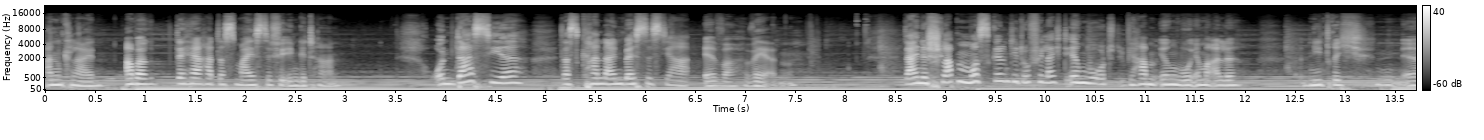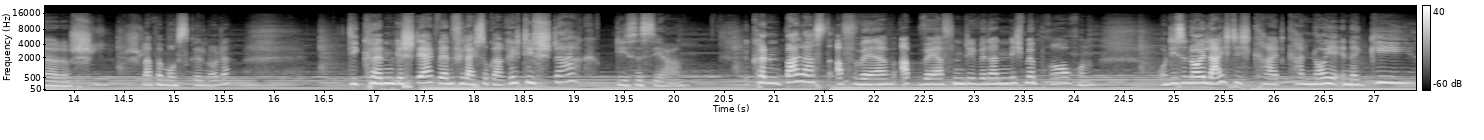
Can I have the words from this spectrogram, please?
ankleiden. Aber der Herr hat das meiste für ihn getan. Und das hier, das kann dein bestes Jahr ever werden. Deine schlappen Muskeln, die du vielleicht irgendwo, wir haben irgendwo immer alle niedrig äh, schlappe Muskeln, oder? Die können gestärkt werden, vielleicht sogar richtig stark dieses Jahr. Wir können Ballast abwerfen, die wir dann nicht mehr brauchen. Und diese neue Leichtigkeit kann neue Energie,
